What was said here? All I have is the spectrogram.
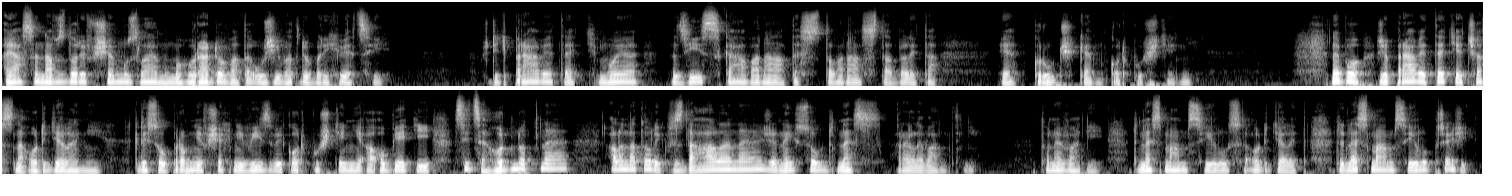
a já se navzdory všemu zlému mohu radovat a užívat dobrých věcí. Vždyť právě teď moje získávaná, testovaná stabilita je krůčkem k odpuštění. Nebo že právě teď je čas na oddělení, kdy jsou pro mě všechny výzvy k odpuštění a obětí sice hodnotné, ale natolik vzdálené, že nejsou dnes relevantní. To nevadí. Dnes mám sílu se oddělit. Dnes mám sílu přežít.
